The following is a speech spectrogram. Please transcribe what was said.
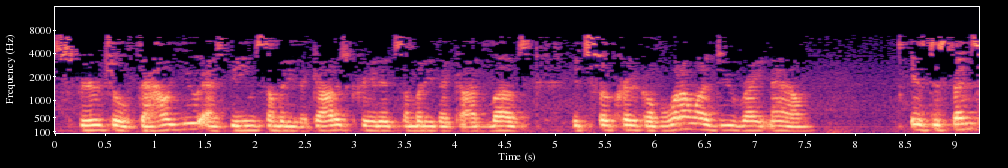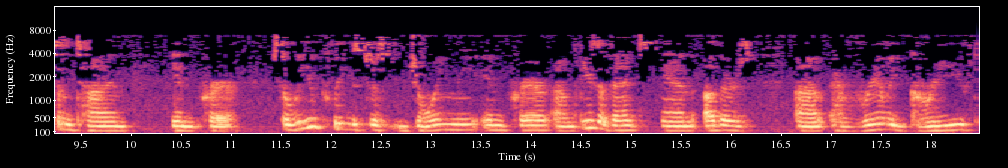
spiritual value, as being somebody that God has created, somebody that God loves. It's so critical. But what I want to do right now is to spend some time in prayer. So will you please just join me in prayer? Um, these events and others uh, have really grieved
